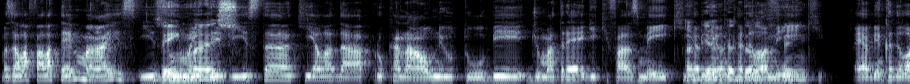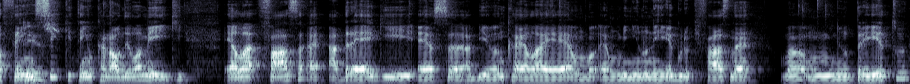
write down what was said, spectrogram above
mas ela fala até mais isso Bem numa mais. entrevista que ela dá pro canal no YouTube de uma drag que faz make, A a, Bianca Bianca, Della Make. É a Bianca Della Fence, Isso. que tem o canal Della Make. Ela faz a, a drag, essa, a Bianca, ela é, uma, é um menino negro que faz, né? Uma- um menino preto.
